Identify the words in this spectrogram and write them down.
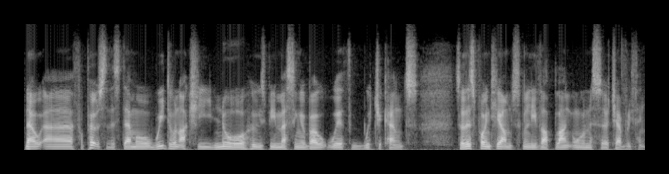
Now, uh, for purpose of this demo, we don't actually know who's been messing about with which accounts. So at this point here, I'm just going to leave that blank and we're going to search everything.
